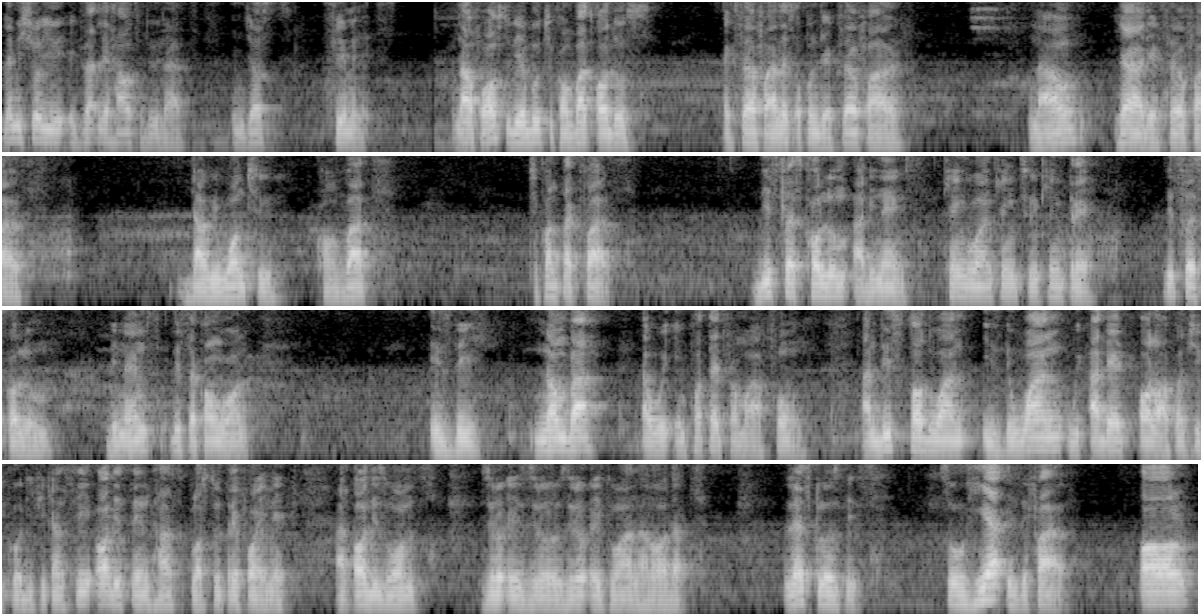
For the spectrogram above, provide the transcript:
Let me show you exactly how to do that in just a few minutes. Now for us to be able to convert all those Excel files, let's open the Excel file now, here are the Excel files that we want to convert to contact files. This first column are the names, King 1, King 2, King 3. This first column, the names. This second one is the number that we imported from our phone. And this third one is the one we added all our country code. If you can see, all these things has plus 234 in it and all these ones 080, 081 and all that. Let's close this. So here is the file, all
